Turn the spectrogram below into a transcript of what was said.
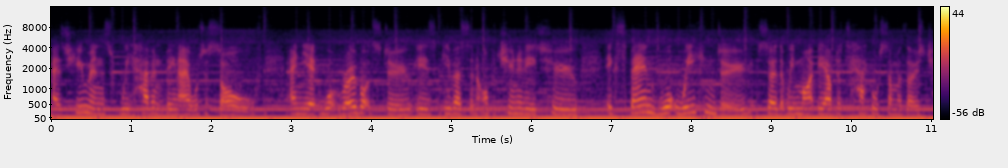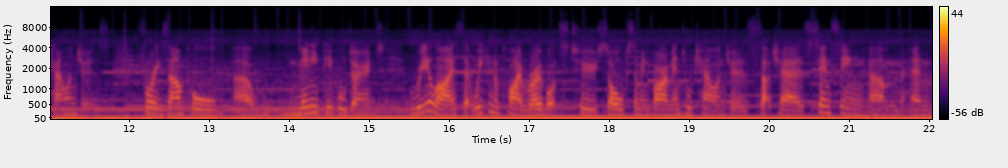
as humans we haven't been able to solve and yet what robots do is give us an opportunity to expand what we can do so that we might be able to tackle some of those challenges. For example, uh, many people don't realise that we can apply robots to solve some environmental challenges such as sensing um, and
